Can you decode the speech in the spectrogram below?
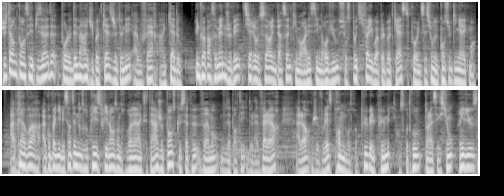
Juste avant de commencer l'épisode, pour le démarrage du podcast, je tenais à vous faire un cadeau. Une fois par semaine, je vais tirer au sort une personne qui m'aura laissé une review sur Spotify ou Apple Podcast pour une session de consulting avec moi. Après avoir accompagné les centaines d'entreprises, freelance, entrepreneurs, etc., je pense que ça peut vraiment vous apporter de la valeur. Alors, je vous laisse prendre votre plus belle plume et on se retrouve dans la section reviews.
